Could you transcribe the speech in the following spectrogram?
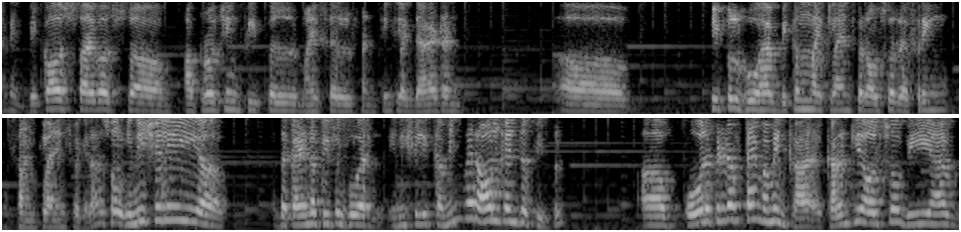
I mean, because I was uh, approaching people myself and things like that, and uh, people who have become my clients were also referring some clients. So initially, uh, the kind of people who were initially coming were all kinds of people. Uh, over a period of time, I mean, cu- currently also we have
